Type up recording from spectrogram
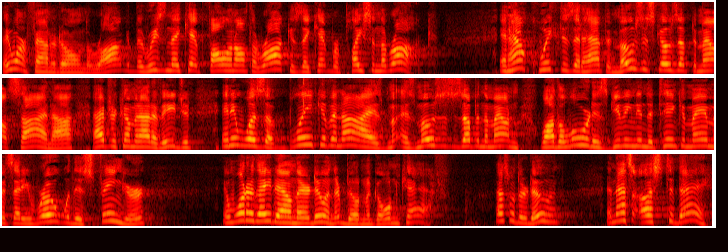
They weren't founded on the rock. The reason they kept falling off the rock is they kept replacing the rock. And how quick does it happen? Moses goes up to Mount Sinai after coming out of Egypt, and it was a blink of an eye as, as Moses is up in the mountain while the Lord is giving them the Ten Commandments that he wrote with his finger. And what are they down there doing? They're building a golden calf. That's what they're doing. And that's us today.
